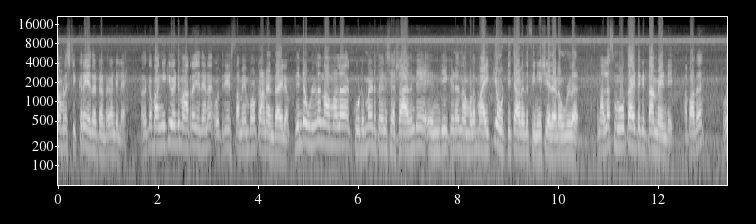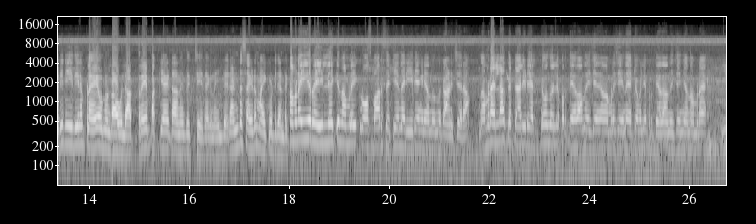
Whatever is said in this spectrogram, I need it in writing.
നമ്മൾ സ്റ്റിക്കർ ചെയ്തിട്ടുണ്ട് കണ്ടില്ലേ? അതൊക്കെ ഭംഗിക്ക് വേണ്ടി മാത്രം ചെയ്തതാണ്. ഒത്തിരി സമയം പോക്കാണ് എന്തായാലും. ഇതിന്റെ ഉള്ളിൽ നമ്മൾ കുടുംബം എടുത്തതിന് ശേഷം അതിന്റെ എന്തിക്കിടെ നമ്മൾ മൈക്ക് ഒട്ടിച്ചാണ് ഇത് ഫിനിഷ് ചെയ്തതാണ് ഉള്ള്. നല്ല സ്മൂത്തായിട്ട് കിട്ടാൻ വേണ്ടി. അപ്പോൾ അത് ഒരു രീതിയിലും പ്ലേ ഒന്നും ഉണ്ടാവില്ല അത്രയും പക്കയായിട്ടാണ് ഇത് ചെയ്തേക്കുന്നത്. ഇതിന്റെ രണ്ട് സൈഡും മൈക്കോട്ടിട്ടുണ്ട് നമ്മുടെ ഈ റെയിലിലേക്ക് നമ്മൾ ഈ ക്രോസ് ബാർ സെറ്റ് ചെയ്യുന്ന രീതി എങ്ങനെയാണെന്നൊന്ന് കാണിച്ചു തരാം. നമ്മുടെ എല്ലാ തെറ്റാലിയുടെ ഏറ്റവും വലിയ പ്രത്യേകത എന്ന് വെച്ച് കഴിഞ്ഞാൽ നമ്മൾ ചെയ്യുന്ന ഏറ്റവും വലിയ പ്രത്യേകത എന്ന് വെച്ച് കഴിഞ്ഞാൽ നമ്മുടെ ഈ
